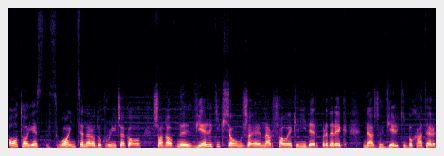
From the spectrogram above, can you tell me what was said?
Oto jest słońce narodu króliczego, szanowny wielki książę, marszałek, lider Fryderyk, nasz wielki bohater,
